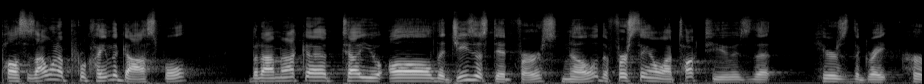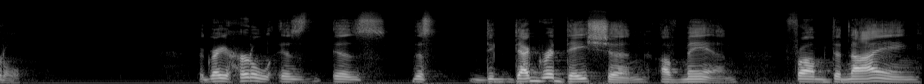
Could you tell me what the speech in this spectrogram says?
Paul says, I want to proclaim the gospel, but I'm not going to tell you all that Jesus did first. No, the first thing I want to talk to you is that here's the great hurdle. The great hurdle is, is this de- degradation of man from denying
